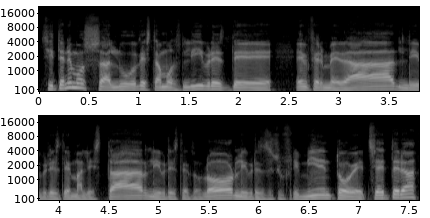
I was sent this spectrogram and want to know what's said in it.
Si tenemos salud, estamos libres de enfermedad, libres de malestar, libres de dolor, libres de sufrimiento, etc.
